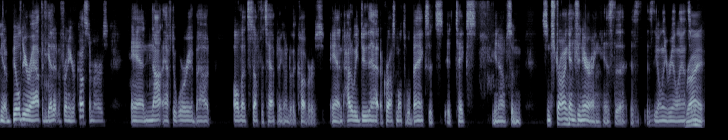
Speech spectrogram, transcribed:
you know, build your app and get it in front of your customers and not have to worry about all that stuff that's happening under the covers. And how do we do that across multiple banks? It's it takes you know some some strong engineering is the is, is the only real answer. Right.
